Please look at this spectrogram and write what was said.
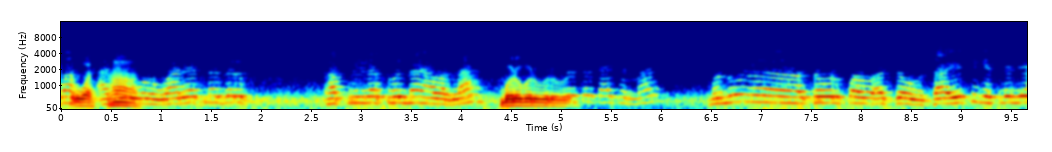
वा- हा. आणि वाऱ्यातनं जर खापणीला तोल नाही आवरला. बरोबर बरोबर. तर काय करणार? म्हणून चौर पाव चौ साहित्य घेतलेले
